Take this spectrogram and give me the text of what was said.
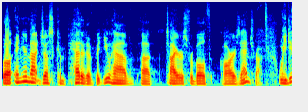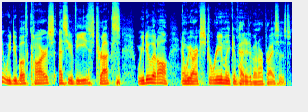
Well, and you're not just competitive, but you have uh, tires for both cars and trucks. We do. We do both cars, SUVs, trucks. We do it all, and we are extremely competitive in our prices.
